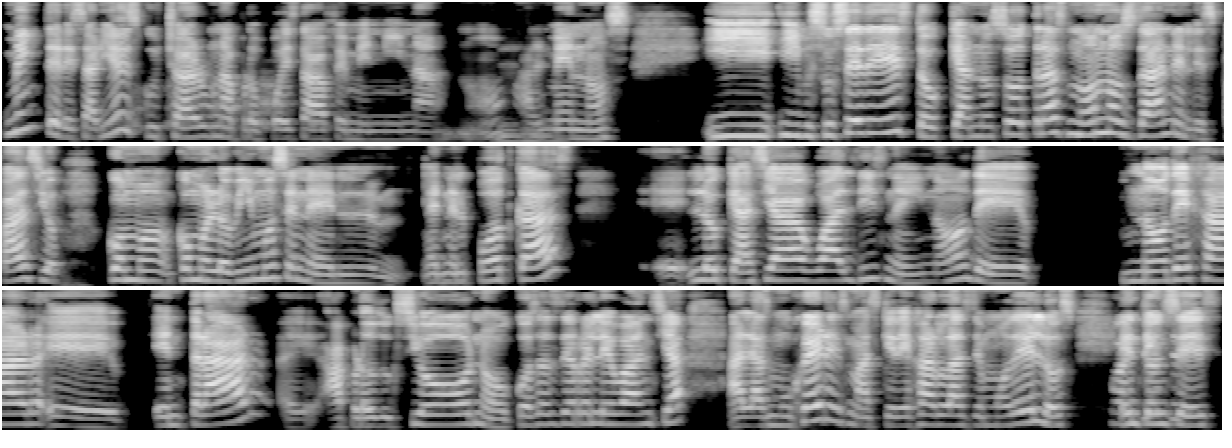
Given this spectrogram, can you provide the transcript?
me interesaría escuchar una propuesta femenina, ¿no? Al menos. Y, y, sucede esto, que a nosotras no nos dan el espacio, como, como lo vimos en el, en el podcast, eh, lo que hacía Walt Disney, ¿no? De no dejar eh, entrar eh, a producción o cosas de relevancia a las mujeres más que dejarlas de modelos. Entonces,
